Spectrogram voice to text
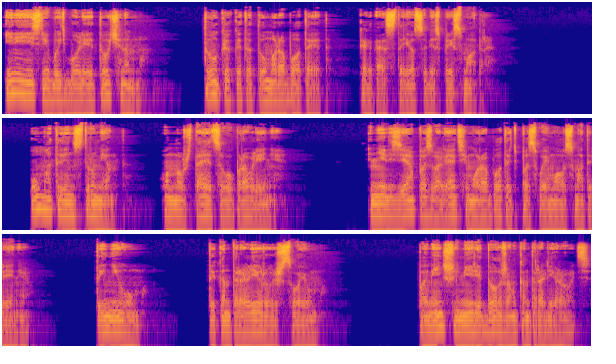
Или, если быть более точным, то, как этот ум работает, когда остается без присмотра. Ум – это инструмент, он нуждается в управлении. Нельзя позволять ему работать по своему усмотрению. Ты не ум. Ты контролируешь свой ум. По меньшей мере должен контролировать.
